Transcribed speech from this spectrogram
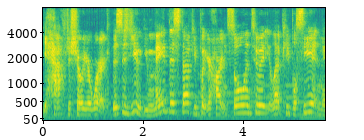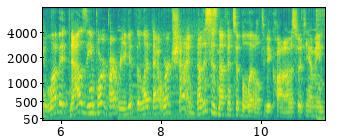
You have to show your work. This is you. You made this stuff, you put your heart and soul into it, you let people see it and they love it. Now's the important part where you get to let that work shine. Now, this is nothing to belittle, to be quite honest with you. I mean,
